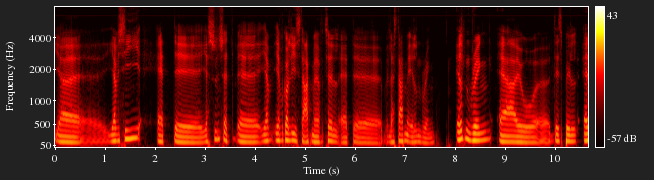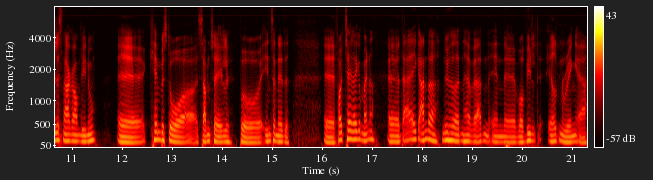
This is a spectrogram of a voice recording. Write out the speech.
jeg, jeg vil sige, at øh, jeg synes, at øh, jeg, jeg vil godt lige starte med at fortælle, at øh, lad os starte med Elden Ring. Elden Ring er jo øh, det spil, alle snakker om lige nu. Øh, kæmpestor samtale på internettet. Øh, folk taler ikke om andet. Øh, der er ikke andre nyheder i den her verden, end øh, hvor vildt Elden Ring er.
